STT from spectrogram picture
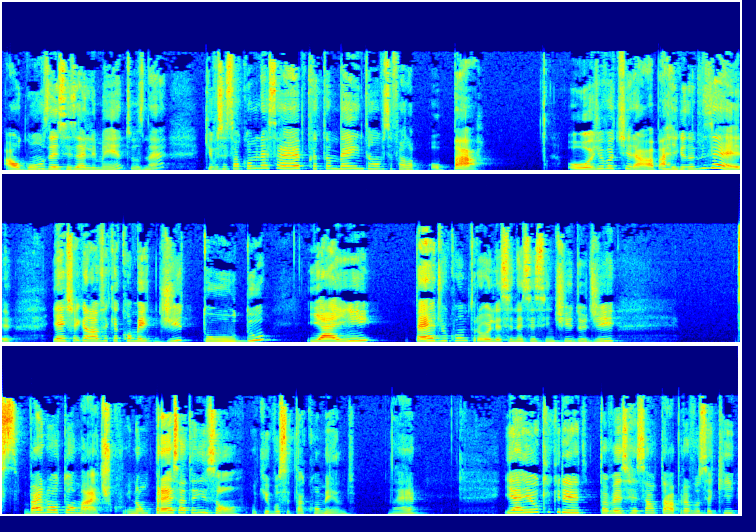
alguns desses alimentos, né? Que você só come nessa época também. Então você fala, opa, hoje eu vou tirar a barriga da miséria. E aí chega lá, você quer comer de tudo, e aí perde o controle, assim, nesse sentido de vai no automático e não presta atenção no que você está comendo, né? E aí o que eu queria talvez ressaltar para você que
